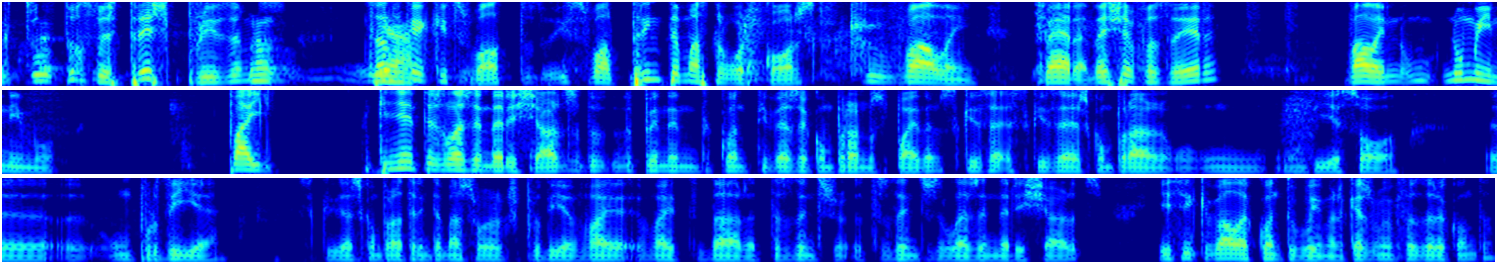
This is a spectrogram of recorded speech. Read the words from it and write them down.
que tu, tu recebes 3 prisms. Não, Sabes o yeah. que é que isso vale? Isso vale 30 Masterwork Cores que valem. Espera, deixa fazer. Valem no mínimo. Pai, 500 Legendary Shards, de- dependendo de quanto tiveres a comprar no Spider. Se, quiser, se quiseres comprar um, um dia só, eh, um por dia, se quiseres comprar 30 Masterworks por dia, vai- vai-te dar 300, 300 Legendary Shards. Isso equivale a quanto Glimmer? Queres mesmo fazer a conta?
